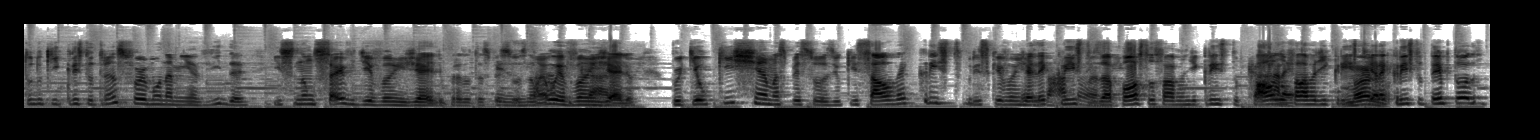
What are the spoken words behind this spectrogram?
tudo que Cristo transformou na minha vida, isso não serve de evangelho para outras pessoas, não é o evangelho. Porque o que chama as pessoas e o que salva é Cristo. Por isso que o evangelho é é Cristo. Os apóstolos falavam de Cristo. Cara, Paulo falava de Cristo mano, e era Cristo o tempo todo.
